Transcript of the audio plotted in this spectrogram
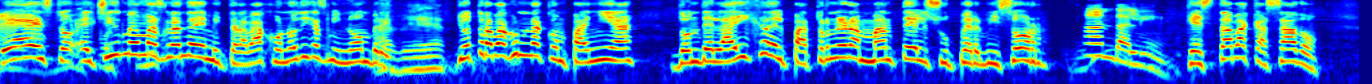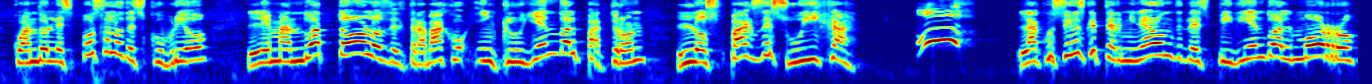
vea esto, el chisme más grande de mi trabajo, no digas mi nombre. A ver. Yo trabajo en una compañía donde la hija del patrón era amante del supervisor, Ándale. que estaba casado. Cuando la esposa lo descubrió, le mandó a todos los del trabajo, incluyendo al patrón, los packs de su hija. La cuestión es que terminaron de- despidiendo al morro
